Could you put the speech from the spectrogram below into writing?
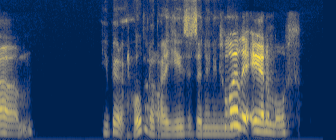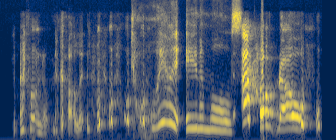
um You better hope nobody uses it anymore. toilet animals. I don't know what to call it. Toilet animals. I don't know. That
